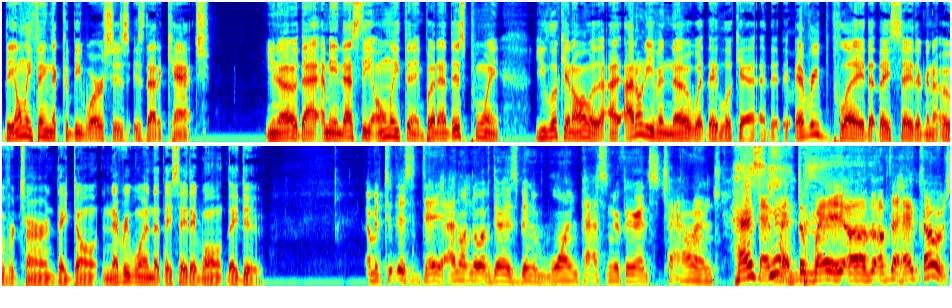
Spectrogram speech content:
the only thing that could be worse is is that a catch. You know that I mean that's the only thing. But at this point, you look at all of that. I, I don't even know what they look at. Every play that they say they're going to overturn, they don't, and every one that they say they won't, they do. I mean, to this day, I don't know if there has been one pass interference challenge Has- that yeah. went the way of, of the head coach.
